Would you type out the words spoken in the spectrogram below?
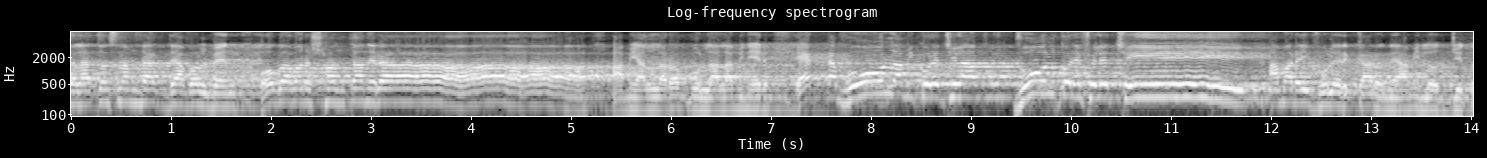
সালাতাম ডাক দেয়া বলবেন ও গো আমার সন্তানেরা আমি আল্লাহ রব্বুল আলমিনের একটা ভুল আমি করেছিলাম, ভুল করে ফেলেছি। আমার এই ভুলের কারণে আমি লজ্জিত।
